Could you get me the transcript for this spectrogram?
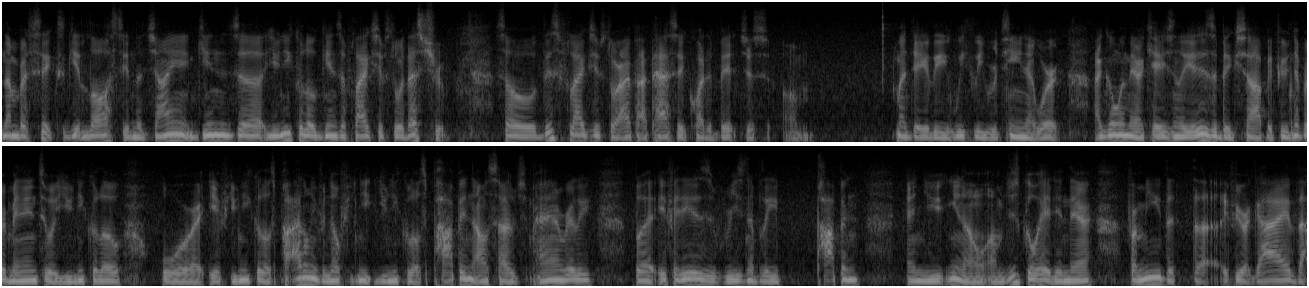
Number six, get lost in the giant Ginza Uniqlo Ginza flagship store. That's true. So this flagship store, I, I pass it quite a bit. Just um, my daily, weekly routine at work. I go in there occasionally. It is a big shop. If you've never been into a Uniqlo, or if Uniqlo's, I don't even know if Uniqlo's popping outside of Japan really, but if it is reasonably popping, and you you know um, just go ahead in there. For me, the, the if you're a guy, the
